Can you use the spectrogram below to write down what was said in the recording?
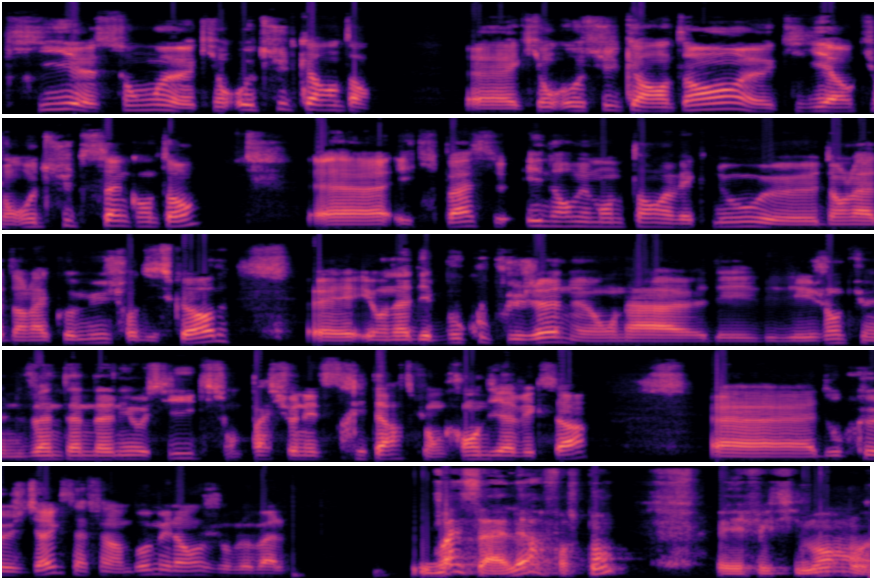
qui sont qui ont au-dessus de 40 ans. Qui ont au-dessus de 40 ans, qui, qui ont au-dessus de 50 ans, euh, et qui passent énormément de temps avec nous euh, dans la dans la commune sur Discord. Euh, et on a des beaucoup plus jeunes, on a des, des gens qui ont une vingtaine d'années aussi, qui sont passionnés de street art, qui ont grandi avec ça. donc je dirais que ça fait un beau mélange au global. Ouais, ça a l'air, franchement. Et effectivement,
